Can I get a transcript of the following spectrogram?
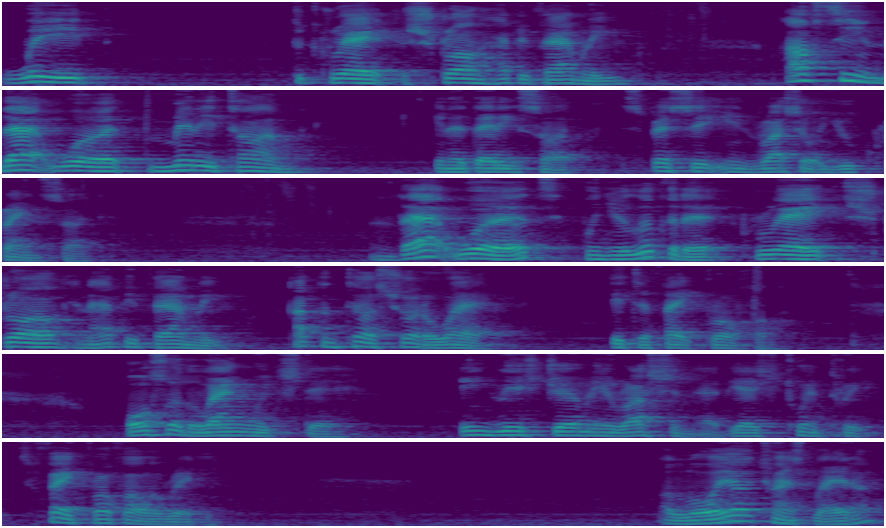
lead to create a strong, happy family, I've seen that word many times in a dating site, especially in Russia or Ukraine site. That word, when you look at it, create strong and happy family, I can tell straight away it's a fake profile. Also the language there, English, Germany, Russian at the age of 23. It's a fake profile already. A lawyer, translator,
